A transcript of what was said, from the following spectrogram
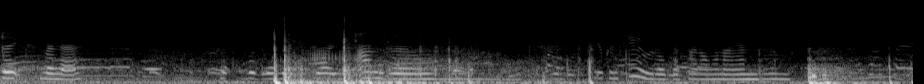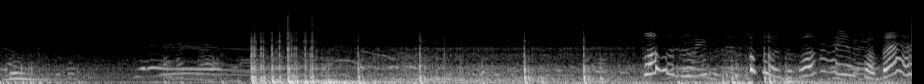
six minutes. And you can see a little bit better when I end them. Boom. What was the was the?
